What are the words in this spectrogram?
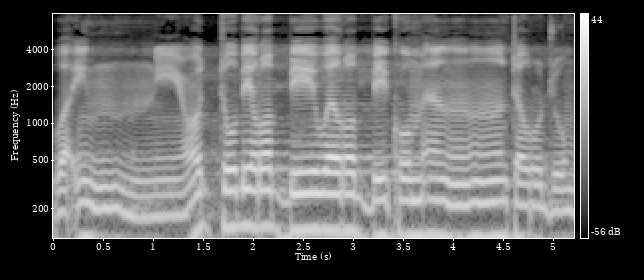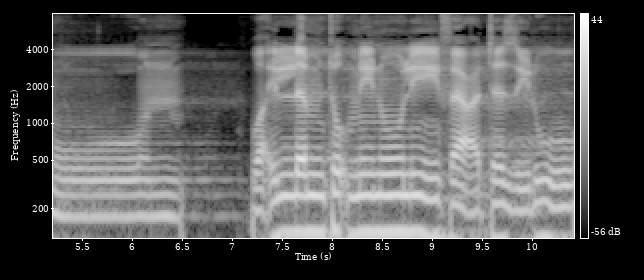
وإني عدت بربي وربكم أن ترجمون وإن لم تؤمنوا لي فاعتزلون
